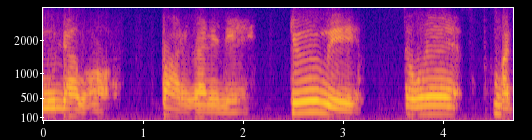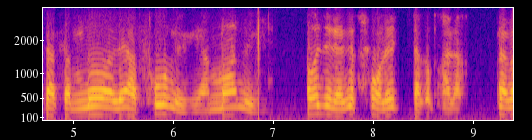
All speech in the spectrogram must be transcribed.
မူဒါဘောပါရကနေနေတူမီအဝဲမတသမောလေအဖူမီအမမီအဝဲတဲ့ကဖော်လက်တကပါလားတက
